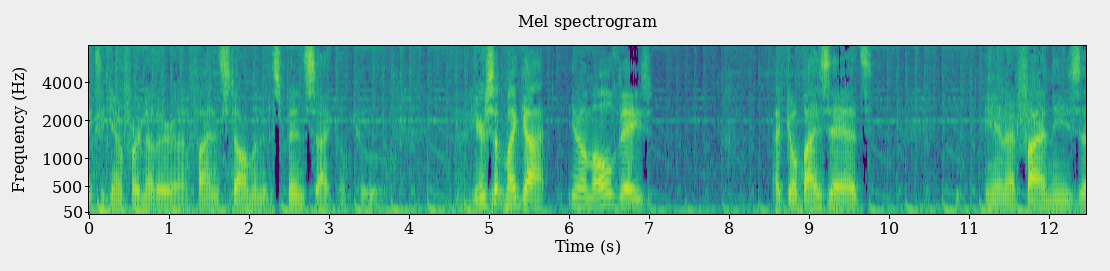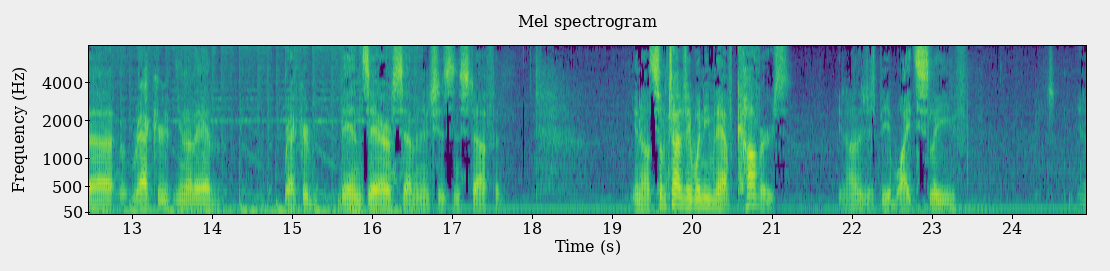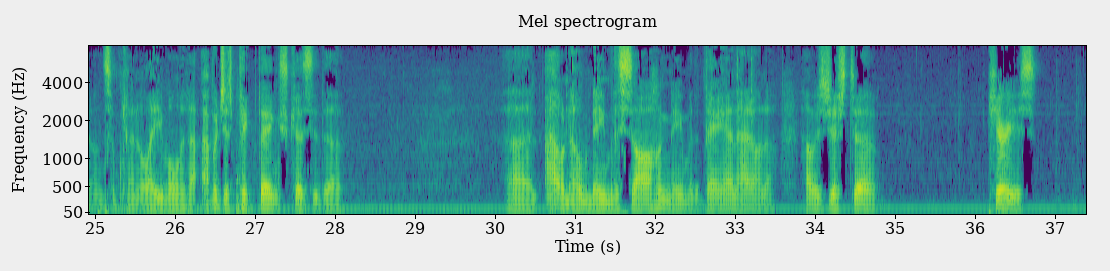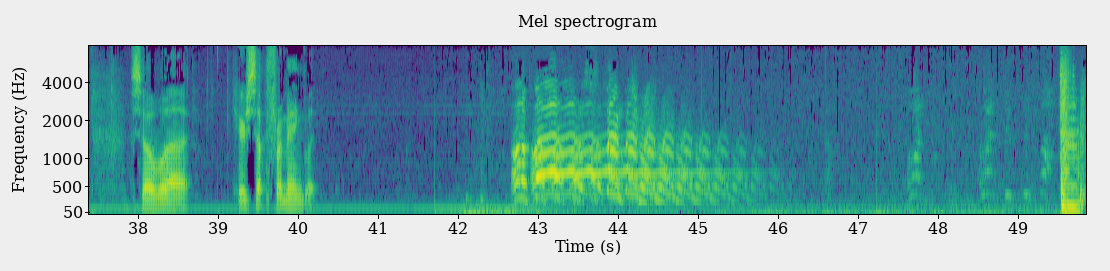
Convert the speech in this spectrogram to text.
Thanks again for another uh, fine installment of the Spin Cycle. Cool. Uh, here's something I got. You know, in the old days, I'd go buy Zeds, and I'd find these uh, record. You know, they had record bins there of seven inches and stuff, and you know, sometimes they wouldn't even have covers. You know, they'd just be a white sleeve, you know, and some kind of label, and I, I would just pick things because of the. Uh, I don't know name of the song, name of the band. I don't know. I was just uh, curious. So uh, here's something from England. On a for a train. I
